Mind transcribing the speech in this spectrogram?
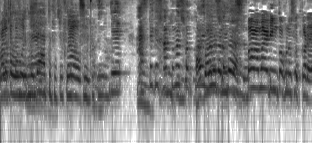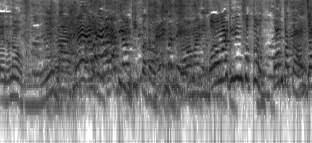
ভালো কথা বলছি। এত কিছু করছি যে আজ থেকে সব তোমার শোধ করে হাত বাড়াবে বাবা মায়ের ঋণ কখনো শোধ করা যায় না নাও। ঠিক কথা বলছো। আরেকবার দে। বাবা মায়ের কি ঋণ শোধ করব? কম কথা আমি যা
